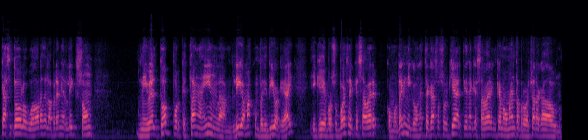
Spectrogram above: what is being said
casi todos los jugadores de la Premier League son nivel top porque están ahí en la liga más competitiva que hay y que por supuesto hay que saber como técnico, en este caso Solskjaer tiene que saber en qué momento aprovechar a cada uno.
